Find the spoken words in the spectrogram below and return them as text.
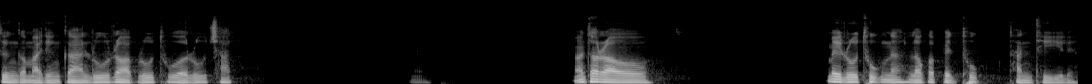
ซึ่งก็หมายถึงการรู้รอบรู้ทั่วรู้ชัดถ้าเรา ไม่รู้ทุกนะเราก็เป็นทุกทันทีเลย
